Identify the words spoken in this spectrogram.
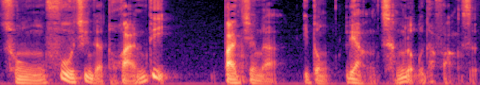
从附近的团地搬进了一栋两层楼的房子。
